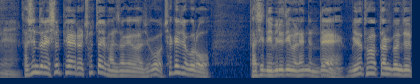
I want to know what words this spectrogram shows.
네. 자신들의 실패를 철저히 반성해가지고 체계적으로 다시 rebuilding을 했는데 미래통합당도 이제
